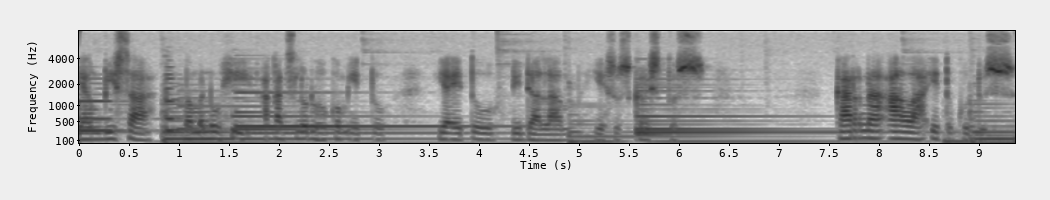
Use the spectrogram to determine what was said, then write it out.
yang bisa memenuhi akan seluruh hukum itu, yaitu di dalam Yesus Kristus. Karena Allah itu kudus,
